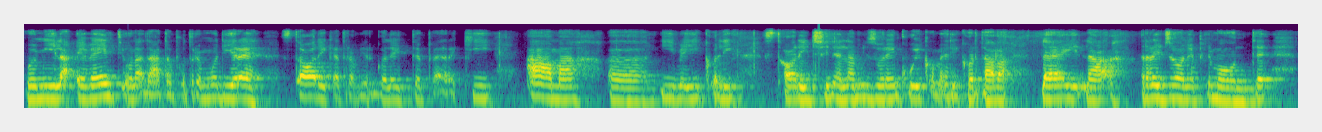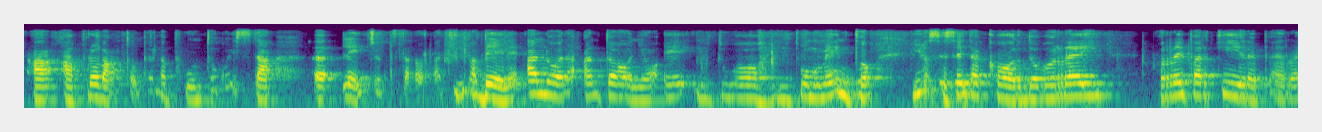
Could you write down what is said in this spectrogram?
2020, una data potremmo dire storica tra virgolette per chi ama eh, i veicoli storici nella misura in cui, come ricordava lei, la Regione Piemonte ha approvato per l'appunto questa eh, legge, questa normativa. Bene, allora Antonio, è il tuo, il tuo momento. Io se sei d'accordo vorrei, vorrei partire per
